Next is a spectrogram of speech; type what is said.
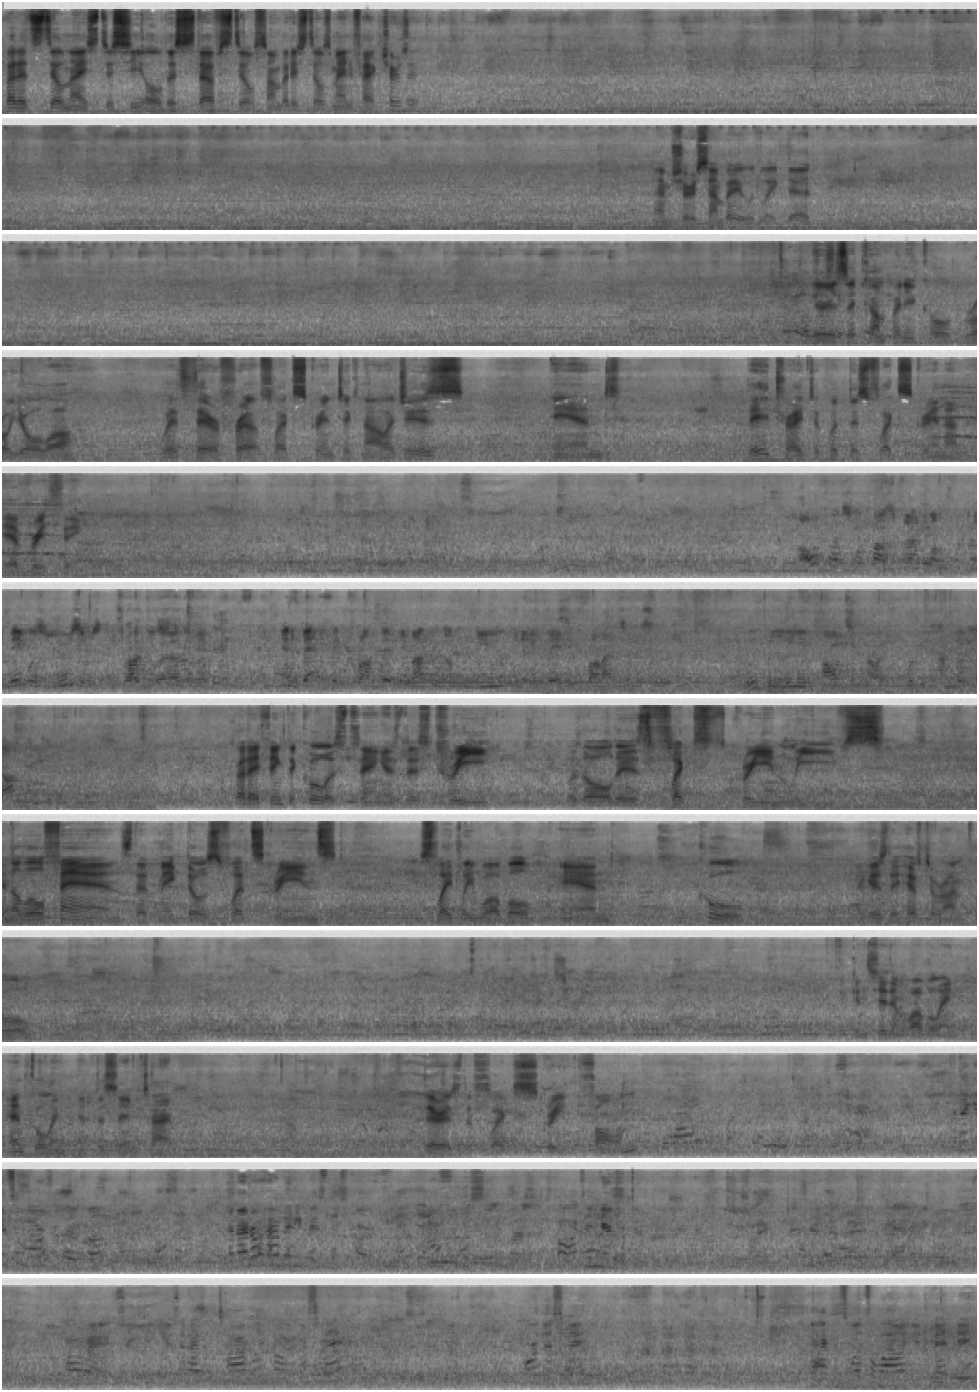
But it's still nice to see all this stuff still somebody still manufactures it. I'm sure somebody would like that. There is a company called Royole with their flex screen technologies and they tried to put this flex screen on everything. platform enables users and partners to and benefit from the development of new innovative products and solutions. We believe our technology will become the dominant. But I think the coolest thing is this tree with all these flex screen leaves and the little fans that make those flat screens slightly wobble and cool. I guess they have to run cool. You can see them wobbling and cooling at the same time. There is the flex screen phone. Can I get some more for the phone? And I don't have any business cards. Oh, it's in here. Alright, so you can use it as a tablet going this way or this way. What's allowing you to bend it.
